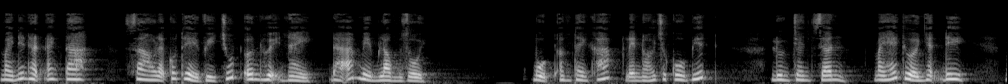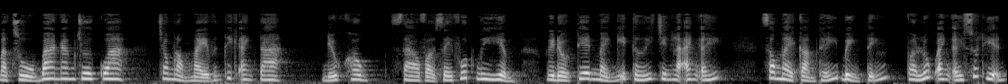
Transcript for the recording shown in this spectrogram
mày nên hận anh ta, sao lại có thể vì chút ơn huệ này đã mềm lòng rồi. Một âm thanh khác lại nói cho cô biết, Lương chân chân, mày hãy thừa nhận đi, mặc dù ba năm trôi qua, trong lòng mày vẫn thích anh ta. Nếu không, sao vào giây phút nguy hiểm, người đầu tiên mày nghĩ tới chính là anh ấy. Sao mày cảm thấy bình tĩnh vào lúc anh ấy xuất hiện?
